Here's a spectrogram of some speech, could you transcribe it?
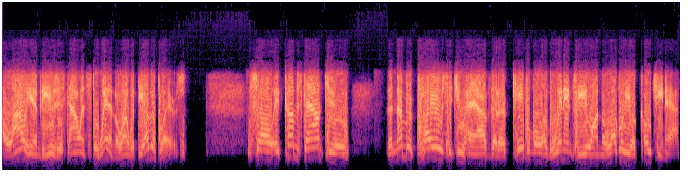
allow him to use his talents to win along with the other players. So it comes down to the number of players that you have that are capable of winning for you on the level you're coaching at.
